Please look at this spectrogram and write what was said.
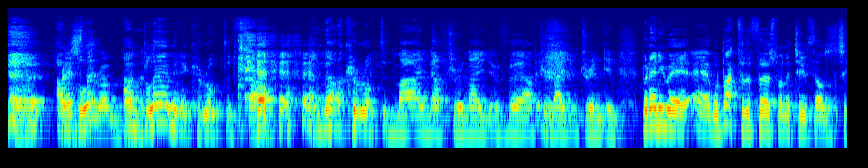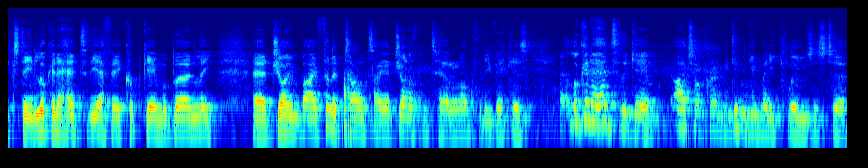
Uh, I'm, bla- I'm blaming a corrupted fan and not a corrupted mind after a night of uh, after a night of drinking. But anyway, uh, we're back for the first one of 2016. Looking ahead to the FA Cup game with Burnley, uh, joined by Philip Tallentire, Jonathan Taylor, and Anthony Vickers. Uh, looking ahead to the game, Aitor Karanka didn't give many clues as to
